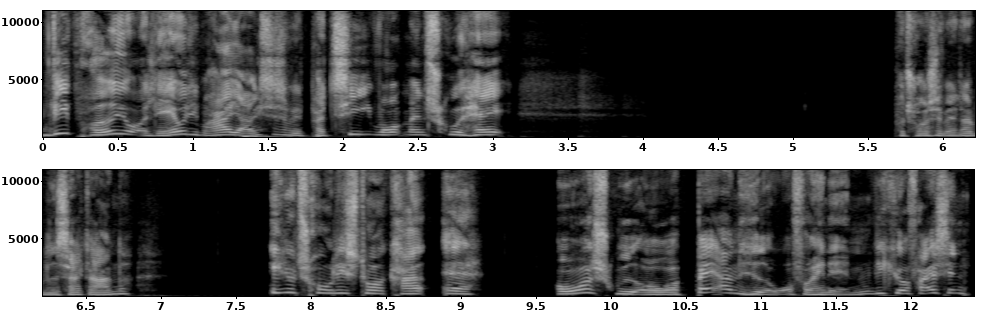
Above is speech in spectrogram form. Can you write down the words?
Vi prøvede jo at lave Liberale Alliance som et parti, hvor man skulle have, på trods af hvad der er blevet sagt af andre, en utrolig stor grad af overskud over bærenhed over for hinanden. Vi gjorde faktisk en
